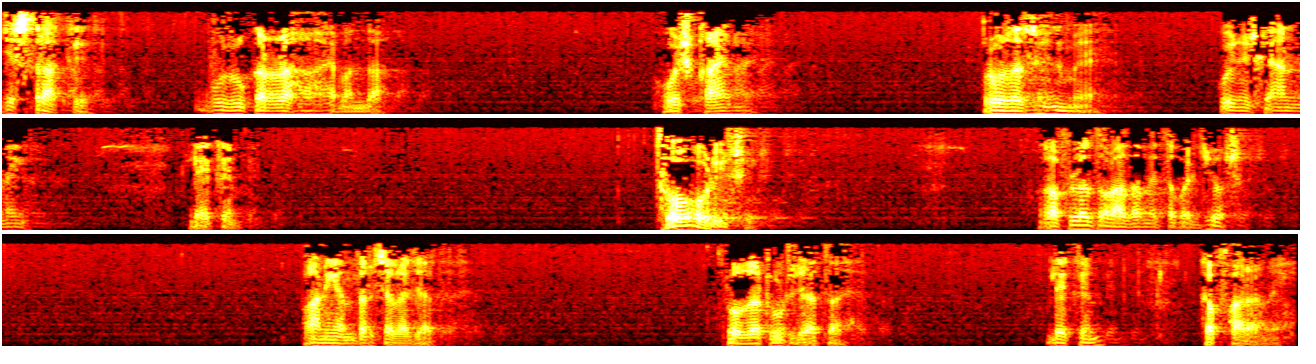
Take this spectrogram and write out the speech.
جس طرح کے وضو کر رہا ہے بندہ، ہوش قائم ہے، روزہ ذہن میں کوئی نشان نہیں، لیکن تھوڑی سی غفلت اور آدم توجہ سے پانی اندر چلا جاتا ہے، روزہ ٹوٹ جاتا ہے، لیکن کفارہ نہیں۔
